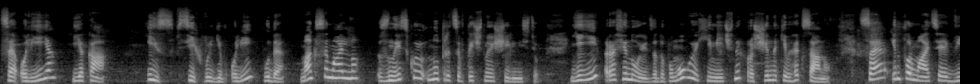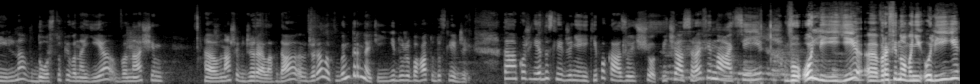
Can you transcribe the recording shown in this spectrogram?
це олія, яка із всіх видів олій буде максимально з низькою нутрицептичною щільністю. Її рафінують за допомогою хімічних розчинників гексану. Це інформація вільна в доступі. Вона є в нашім. Е, В наших джерелах, да? в джерелах в інтернеті її дуже багато досліджень. Також є дослідження, які показують, що під час рафінації в олії, е, в рафінованій олії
